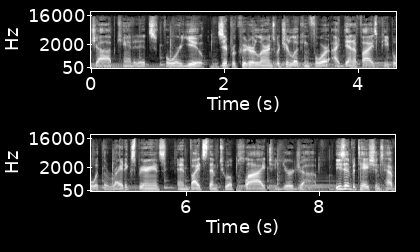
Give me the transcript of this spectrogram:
job candidates for you. ZipRecruiter learns what you're looking for, identifies people with the right experience, and invites them to apply to your job. These invitations have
